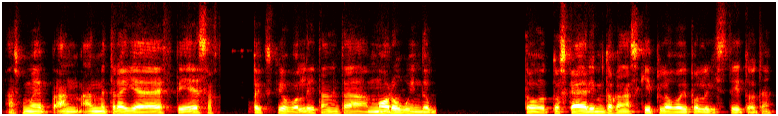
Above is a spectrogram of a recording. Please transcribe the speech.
ας πούμε, αν, αν μετράει για FPS, αυτό παίξει πιο πολύ ήταν τα Morrowind. Το, το Skyrim το έκανα skip λόγω υπολογιστή τότε.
